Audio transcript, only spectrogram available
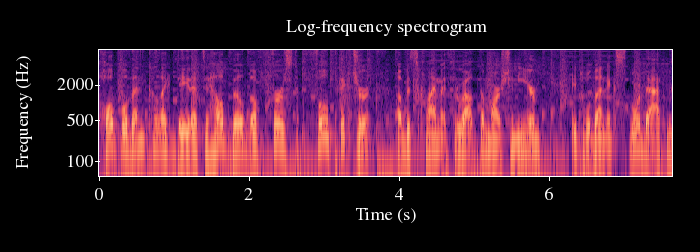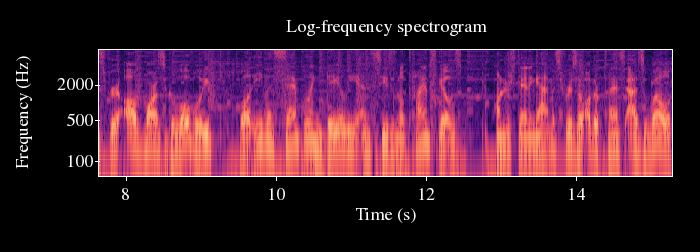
Hope will then collect data to help build the first full picture of its climate throughout the Martian year. It will then explore the atmosphere of Mars globally while even sampling daily and seasonal timescales. Understanding atmospheres of other planets as well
